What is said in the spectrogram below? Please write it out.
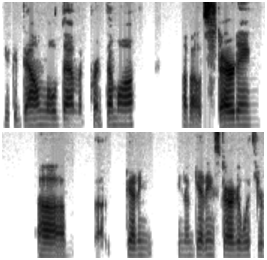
You could download them and print them off about starting, uh, getting you know getting started with your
